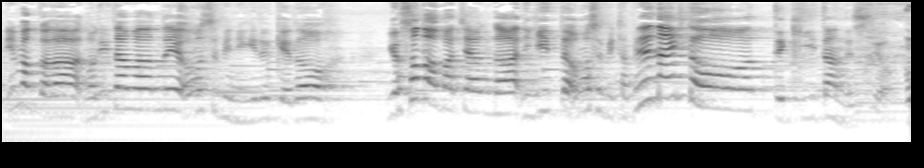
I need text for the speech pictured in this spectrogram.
えねえ今からのり玉でおむすび握るけどよそのおばちゃんが握ったおむすび食べれない人?」って聞いたんですよ。で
